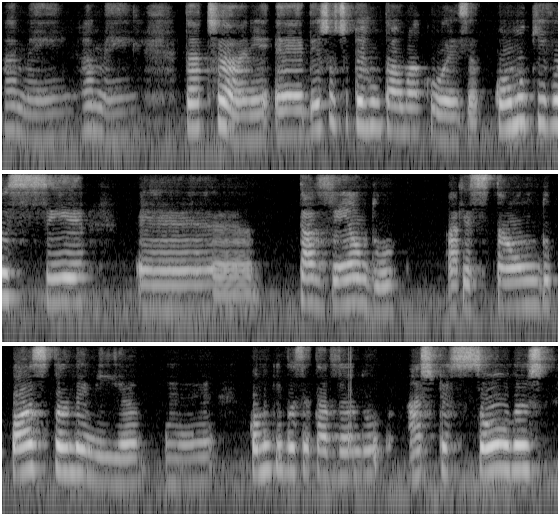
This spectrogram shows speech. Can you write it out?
Amém, amém. Tatiane, é, deixa eu te perguntar uma coisa. Como que você está é, tá vendo a questão do pós-pandemia. É, como que você está vendo as pessoas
